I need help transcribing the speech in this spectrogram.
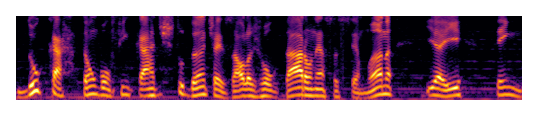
do cartão Bonfim Card Estudante. As aulas voltaram nessa semana e aí tem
